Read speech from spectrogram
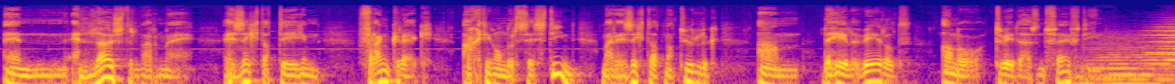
En, en luister naar mij. Hij zegt dat tegen Frankrijk 1816, maar hij zegt dat natuurlijk aan de hele wereld anno 2015.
